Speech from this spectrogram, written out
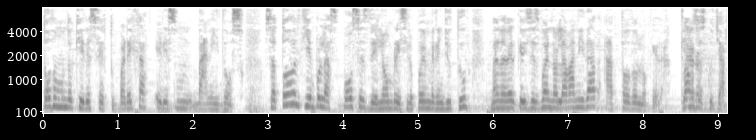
Todo el mundo quiere ser tu pareja, eres un vanidoso. O sea, todo el tiempo las poses del hombre, y si lo pueden ver en YouTube, van a ver que dices, bueno, la vanidad a todo lo que da. Vamos a escuchar.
